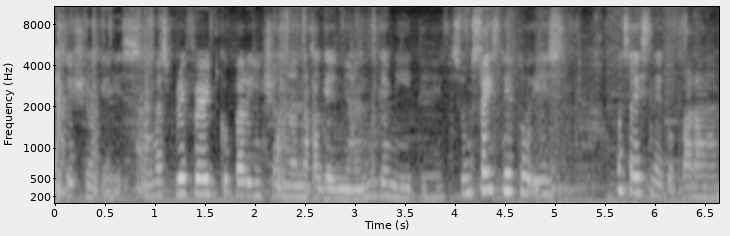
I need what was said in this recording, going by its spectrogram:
ito siya guys. So, mas preferred ko pa rin siya na nakaganyan gamitin. So, size nito is, ang size nito parang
